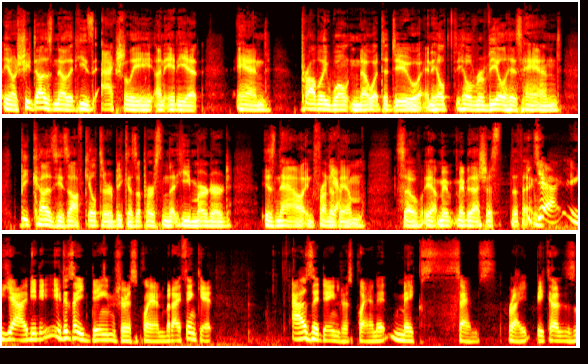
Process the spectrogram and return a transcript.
you know she does know that he's actually an idiot and probably won't know what to do and he'll he'll reveal his hand because he's off kilter because a person that he murdered is now in front of Yeah. him so yeah maybe, maybe that's just the thing Yeah, yeah. I mean, it is a dangerous plan, but I think it, as a dangerous plan, it makes sense, right? Because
